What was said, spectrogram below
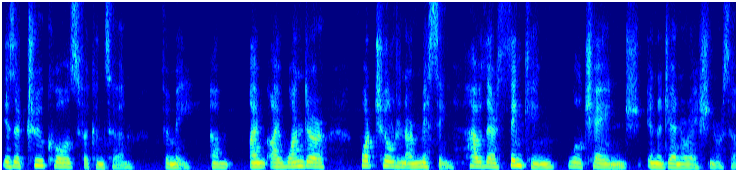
is a true cause for concern for me. Um, I, I wonder what children are missing, how their thinking will change in a generation or so.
